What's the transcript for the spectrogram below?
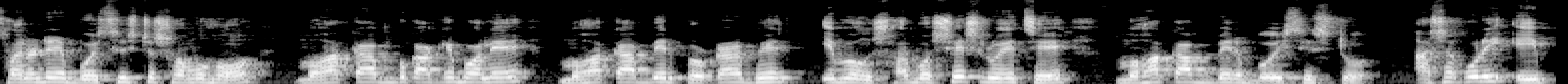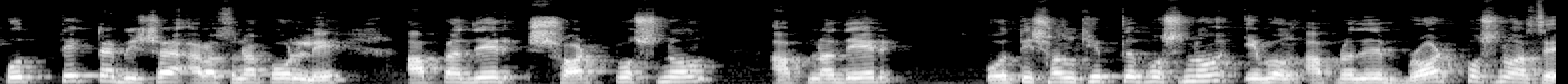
সনেটের বৈশিষ্ট্য সমূহ মহাকাব্য কাকে বলে? মহাকাব্যের প্রকারভেদ এবং সর্বশেষ রয়েছে মহাকাব্যের বৈশিষ্ট্য। আশা করি এই প্রত্যেকটা বিষয় আলোচনা করলে আপনাদের শর্ট প্রশ্ন, আপনাদের অতি সংক্ষিপ্ত প্রশ্ন এবং আপনাদের ব্রড প্রশ্ন আছে,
